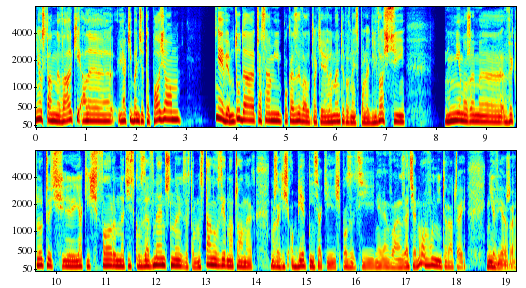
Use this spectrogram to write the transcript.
Nieustanne walki, ale jaki będzie to poziom? Nie wiem. Duda czasami pokazywał takie elementy pewnej spolegliwości. Nie możemy wykluczyć y, jakichś form nacisków zewnętrznych ze strony Stanów Zjednoczonych, może jakichś obietnic jakiejś pozycji, nie wiem, w ONZ. No w Unii to raczej nie wierzę.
